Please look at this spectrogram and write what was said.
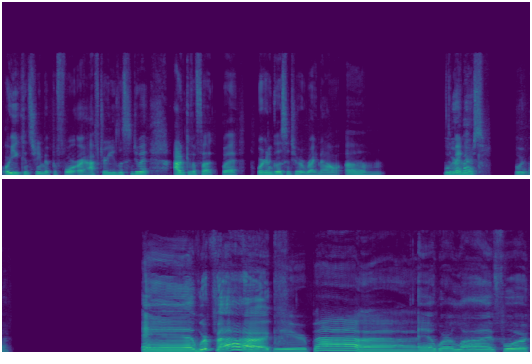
or you can stream it before or after you listen to it i don't give a fuck but we're gonna go listen to it right now um We'll the right bangers. We'll be back. And we're back. we're back And we're live for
